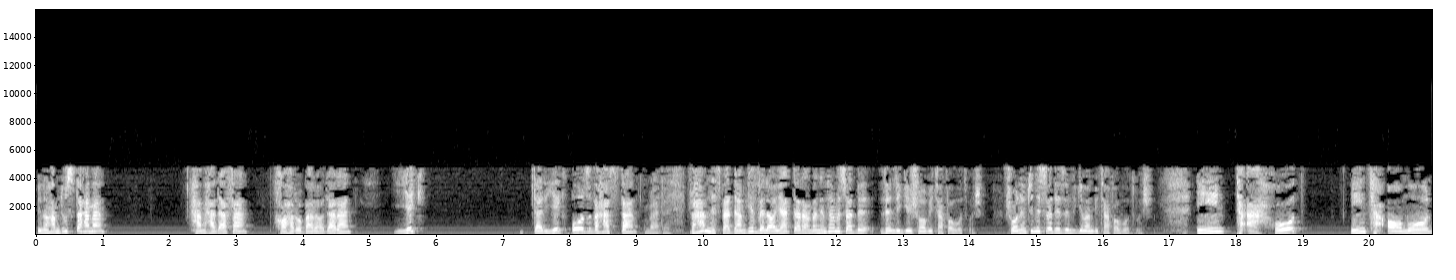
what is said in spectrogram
اینا هم دوست همن. هم هدفن. خواهر و برادرن. یک در یک عضو هستن. بله. و هم نسبت به هم یه ولایت دارم من نمی‌تونم نسبت به زندگی شما بی تفاوت باشه شما نمی‌تونید نسبت به زندگی من بی تفاوت باشه این تعهد این تعامل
